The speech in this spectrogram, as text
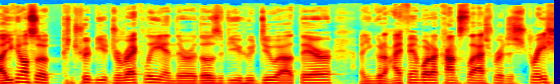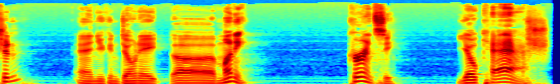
Uh, you can also contribute directly, and there are those of you who do out there. Uh, you can go to ifanboy.com slash registration, and you can donate uh, money, currency, yo cash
